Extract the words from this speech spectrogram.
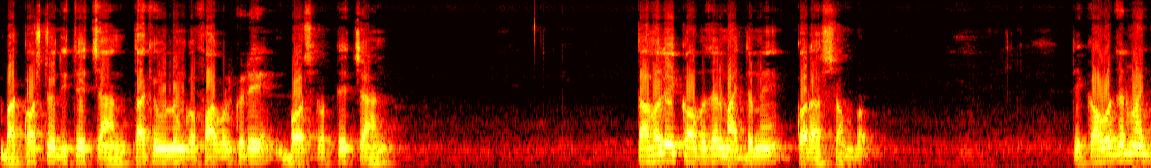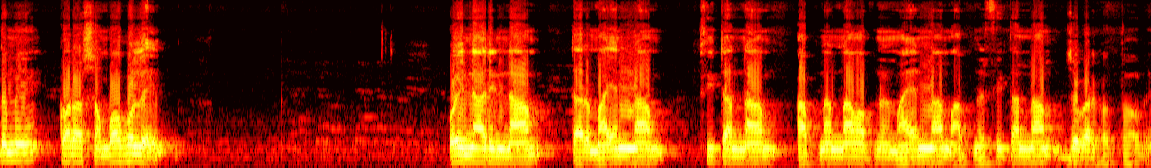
বা কষ্ট দিতে চান, তাকে উলঙ্গ পাগল করে বস করতে চান, তাহলে কবজের মাধ্যমে করা সম্ভব। তো কবজের মাধ্যমে করা সম্ভব হলে ওই নারীর নাম, তার মায়ের নাম পিতার নাম, আপনার নাম, আপনার মায়ের নাম, আপনার পিতার নাম জোগাড় করতে হবে।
